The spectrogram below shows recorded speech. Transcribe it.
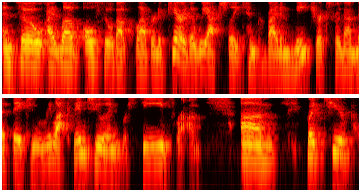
And so I love also about collaborative care that we actually can provide a matrix for them that they can relax into and receive from. Um, but to your point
